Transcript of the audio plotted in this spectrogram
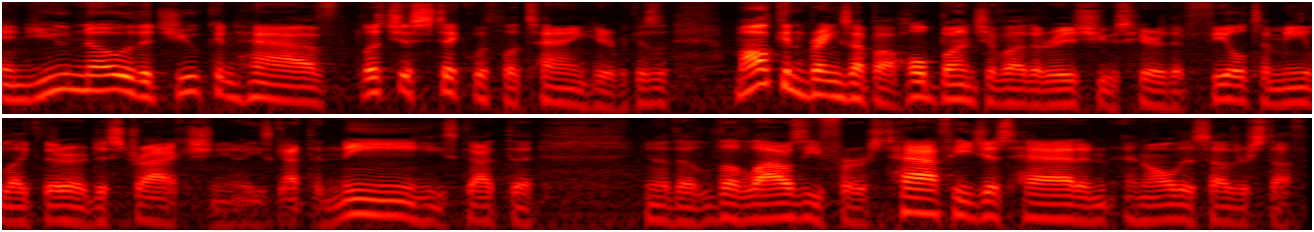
and you know that you can have, let's just stick with Letang here because Malkin brings up a whole bunch of other issues here that feel to me like they're a distraction. You know, he's got the knee, he's got the, you know, the, the lousy first half he just had, and, and all this other stuff.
